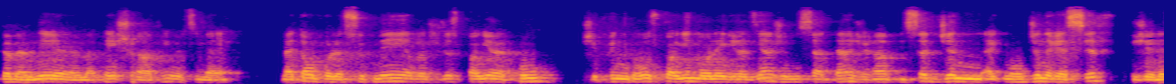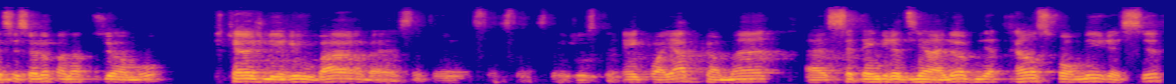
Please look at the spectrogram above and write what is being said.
là, un matin, je suis rentré, je me suis dit, mais mettons, pour le soutenir, j'ai juste pogné un pot, j'ai pris une grosse poignée de mon ingrédient, j'ai mis ça dedans, j'ai rempli ça de gin, avec mon gin récif, puis j'ai laissé ça là pendant plusieurs mois. Puis quand je l'ai réouvert, ben, c'était juste incroyable comment euh, cet ingrédient-là venait transformer récif,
